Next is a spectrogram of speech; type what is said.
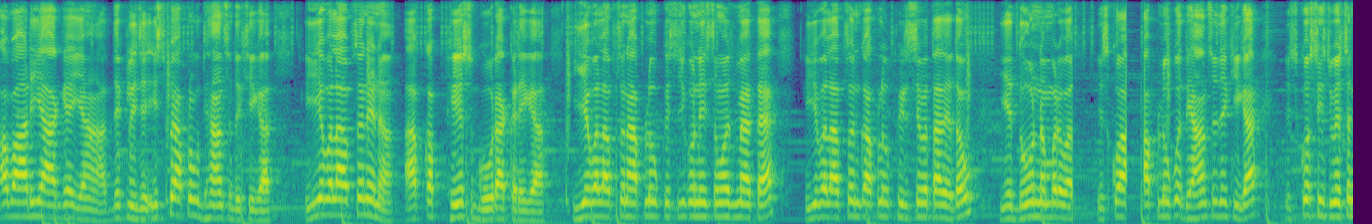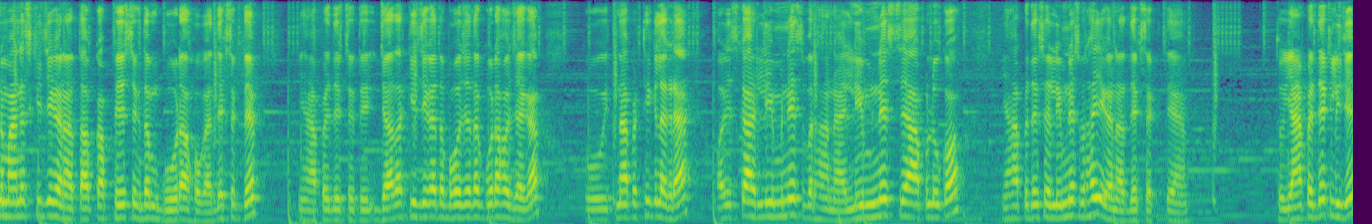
अब आ रही है आगे, यहाँ, देख लीजिए, इस पर आप लोग ध्यान से देखिएगा। ये वाला ऑप्शन है ना, आपका फेस गोरा करेगा। ये वाला ऑप्शन आप लोग किसी को नहीं समझ में आता है। ये वाला ऑप्शन को आप लोग फिर से बता देता हूँ। ये दो नंबर वाला, इसको आप लोग को ध्यान से देखिएगा। इसको सिचुएशन माइनस कीजिएगा ना तो आपका फेस एकदम गोरा होगा। देख सकते हैं, यहाँ पे देख सकते ज़्यादा कीजिएगा तो बहुत ज़्यादा गोरा हो जाएगा। तो इतना पे ठीक लग रहा है और इसका लिमनेस बढ़ाना है। लिमनेस से आप लोग को यहाँ पे देख सकते लिमनेस बढ़ाइएगा ना, देख सकते हैं। तो यहाँ पे देख लीजिए,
